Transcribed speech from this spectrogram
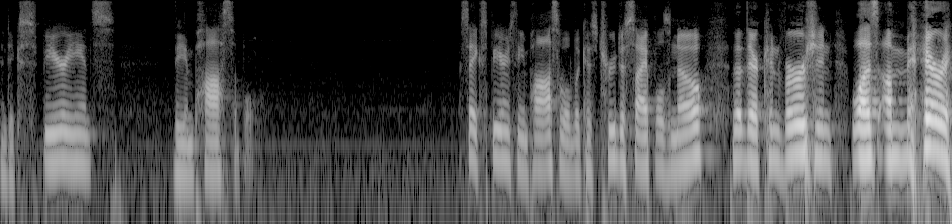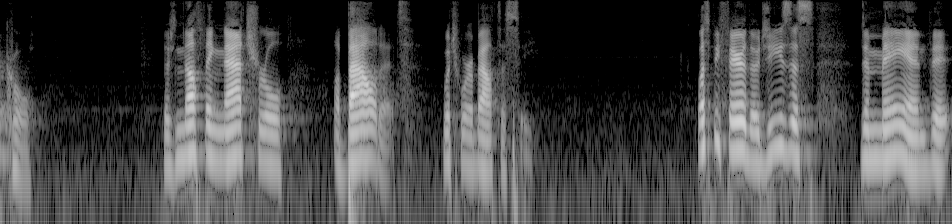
and experience the impossible. I say experience the impossible because true disciples know that their conversion was a miracle. There's nothing natural about it, which we're about to see. Let's be fair, though. Jesus' demand that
